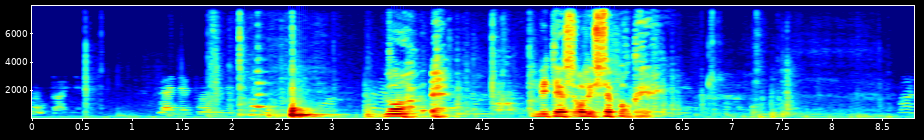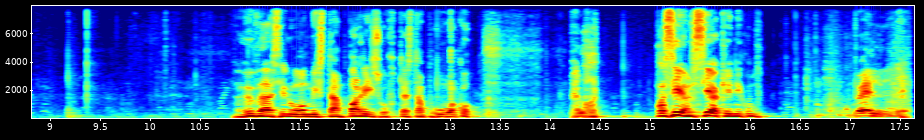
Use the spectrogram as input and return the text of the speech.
poutainen. Lännenpuolinen No, mites olisi se pokeri? Hyvä sinun on mistään parisuhteesta puhua, kun pelaat pasianssiakin niin kuin pelle.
